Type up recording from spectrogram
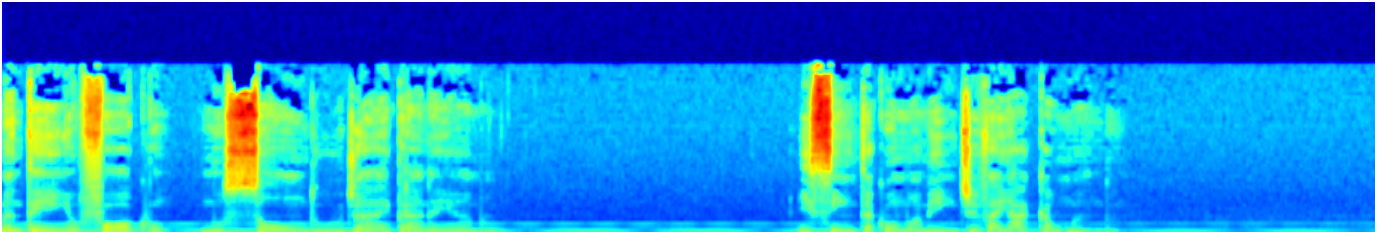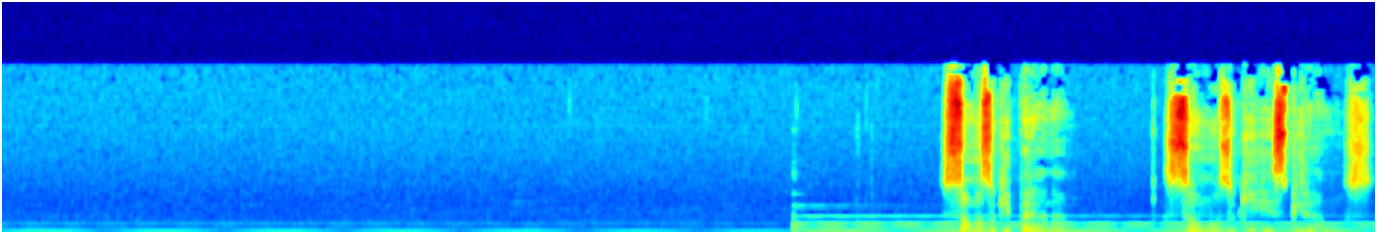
Mantenha o foco no som do Ujjayi Pranayama e sinta como a mente vai acalmando. Somos o que prana, somos o que respiramos.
